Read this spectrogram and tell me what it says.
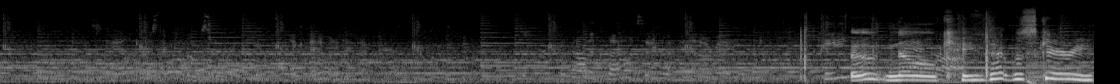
scale, just like coast world here. Like, I don't want to get that. Look at all the clouds that are coming in already. Katie? Oh no, Back off. Kate, that was scary.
